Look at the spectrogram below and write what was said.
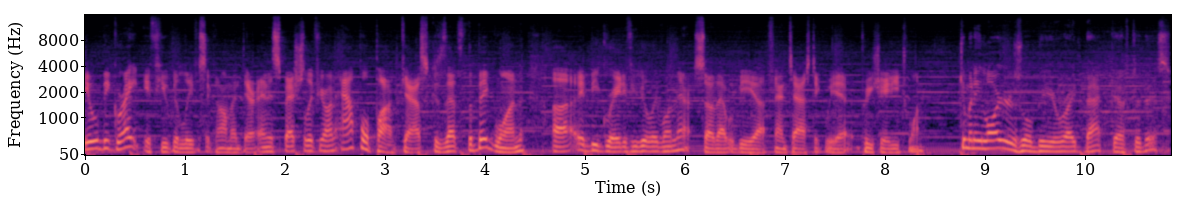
it would be great if you could leave us a comment there. And especially if you're on Apple Podcasts, because that's the big one, uh, it'd be great if you could leave one there. So, that would be uh, fantastic. We appreciate each one. Too many lawyers will be right back after this.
